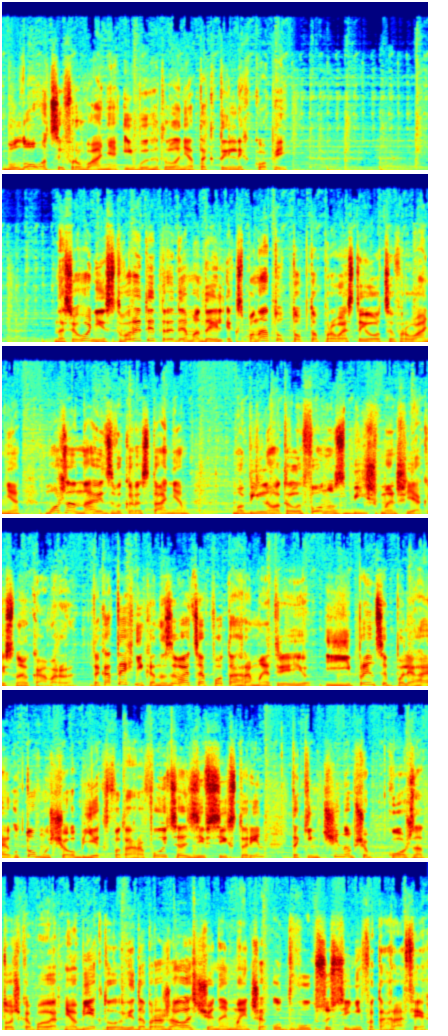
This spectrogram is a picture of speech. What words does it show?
було оцифрування і виготовлення тактильних копій. На сьогодні створити 3D-модель експонату, тобто провести його цифрування, можна навіть з використанням мобільного телефону з більш-менш якісною камерою. Така техніка називається фотограметрією. і Її принцип полягає у тому, що об'єкт фотографується зі всіх сторін таким чином, щоб кожна точка поверхні об'єкту відображалась щонайменше у двох сусідніх фотографіях.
